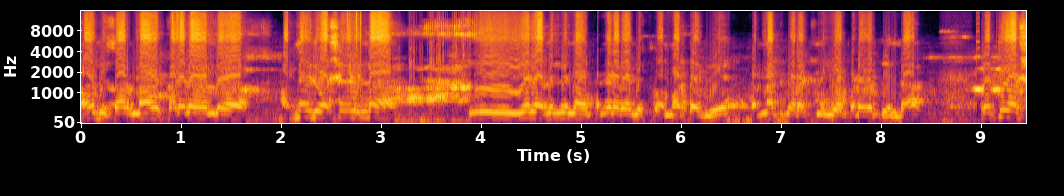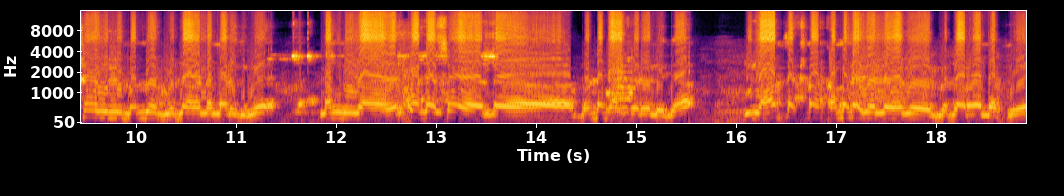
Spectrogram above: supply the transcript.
ಹೌದು ಸರ್, ನಾವು ಕಳೆದ ಒಂದು ಹದಿನೈದು ವರ್ಷಗಳಿಂದ ಈ ಏರಿಯಾದಲ್ಲಿ ನಾವು ಕನ್ನಡ ರಾಜ್ಯೋತ್ಸವ ಮಾಡ್ತಾ ಇದ್ವಿ. ಕರ್ನಾಟಕ ರಕ್ಷಣಾ ಯುವ ಪಡೆ ವತಿಯಿಂದ. ಪ್ರತಿ ವರ್ಷ ಇಲ್ಲಿ ಬಂದು ಧ್ವಜಾರೋಹಣ ಮಾಡಿದ್ವಿ. ನಮ್ದು ಈಗ ಹೆಡ್ ಕ್ವಾರ್ಟರ್ಸ್ ದೊಡ್ಡ ಬಾಗೇವಾಡಿಯಲ್ಲಿ ಇದೆ. ಇಲ್ಲಿ ಆದ ತಕ್ಷಣ ಕಮ್ಮನಹಳ್ಳಿಯಲ್ಲಿ ಹೋಗಿ ಧ್ವಜಾರೋಹಣ ಮಾಡ್ತೀವಿ.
